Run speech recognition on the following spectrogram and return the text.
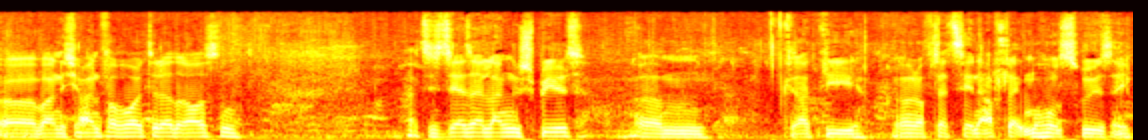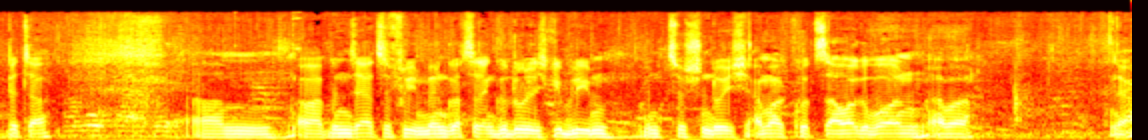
Äh, war nicht einfach heute da draußen. Hat sich sehr, sehr lang gespielt. Ähm, Gerade die, wenn man auf der 10 abschlägt, morgens früh ist echt bitter. Ähm, aber bin sehr zufrieden, bin Gott sei Dank geduldig geblieben. Bin zwischendurch einmal kurz sauer geworden, aber ja,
